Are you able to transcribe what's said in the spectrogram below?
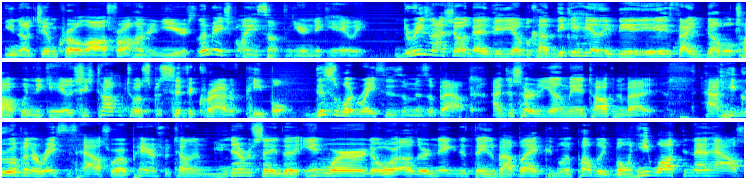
you know, Jim Crow laws for hundred years. Let me explain something here, Nikki Haley the reason I showed that video because Nikki Haley did it's like double talk with Nikki Haley. She's talking to a specific crowd of people. This is what racism is about. I just heard a young man talking about it. How he grew up in a racist house where parents were telling him you never say the N word or other negative things about black people in public. But when he walked in that house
